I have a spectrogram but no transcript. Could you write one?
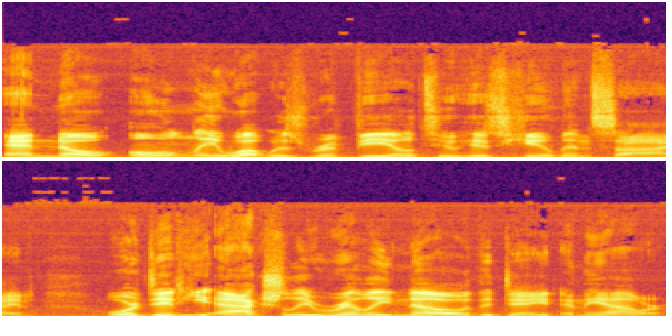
and know only what was revealed to his human side, or did he actually really know the date and the hour?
